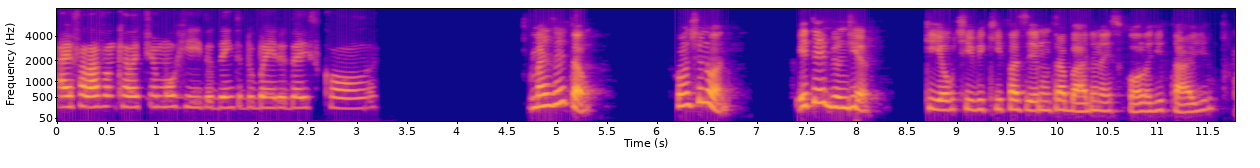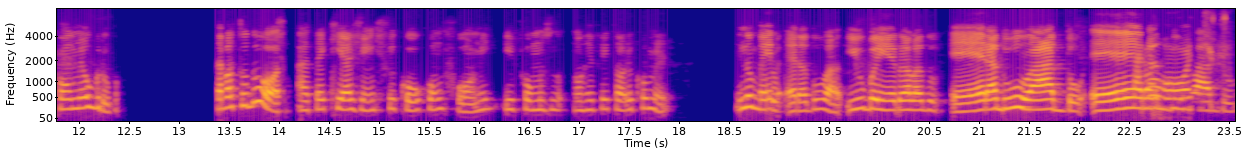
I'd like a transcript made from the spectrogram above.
Aí falavam que ela tinha morrido dentro do banheiro da escola. Mas então, continuando. E teve um dia que eu tive que fazer um trabalho na escola de tarde com o meu grupo. Tava tudo ótimo, até que a gente ficou com fome e fomos no, no refeitório comer. E no banheiro era do lado. E o banheiro era do, era do lado. Era Tava do ótimo. lado.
